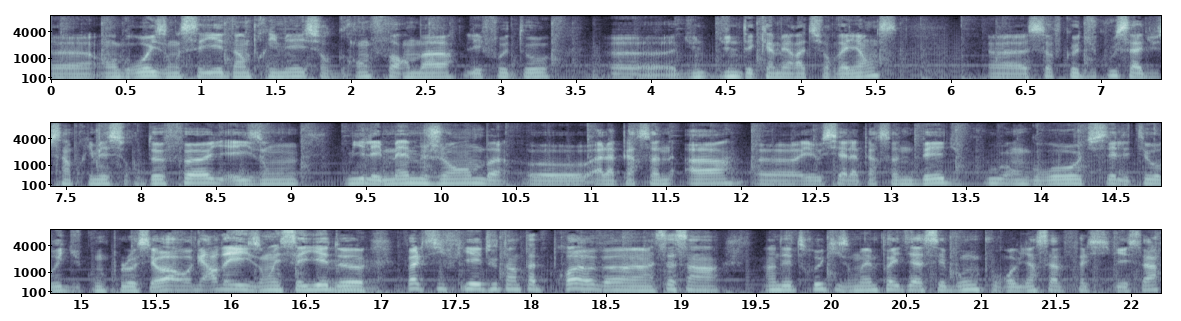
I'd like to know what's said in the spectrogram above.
Euh, en gros, ils ont essayé d'imprimer sur grand format les photos euh, d'une des caméras de surveillance. Euh, sauf que du coup, ça a dû s'imprimer sur deux feuilles et ils ont mis les mêmes jambes à la personne A euh, et aussi à la personne B. Du coup, en gros, tu sais, les théories du complot, c'est oh regardez, ils ont essayé de mm. falsifier tout un tas de preuves. Euh, ça, c'est un, des trucs. Ils ont même pas été assez bons pour bien ça falsifier ça.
